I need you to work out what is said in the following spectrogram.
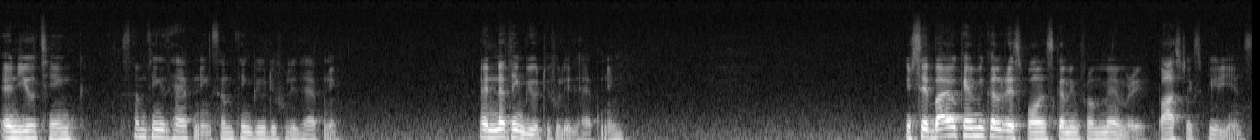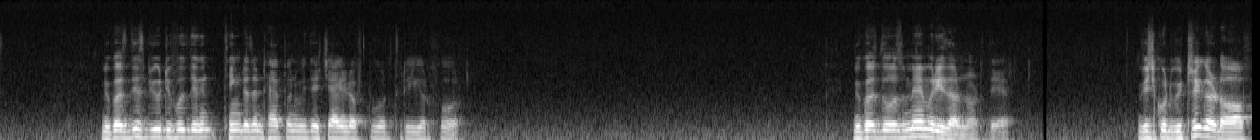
And you think something is happening, something beautiful is happening. And nothing beautiful is happening. It's a biochemical response coming from memory, past experience. Because this beautiful thing doesn't happen with a child of two or three or four. Because those memories are not there, which could be triggered off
